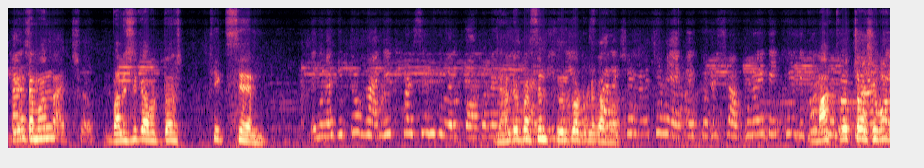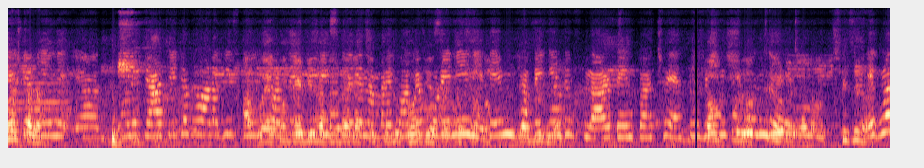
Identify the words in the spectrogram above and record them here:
ঠিক আছে এমন বালিশের কাপড়টা ঠিক সেম এগুলো কিন্তু 100% টুয়েল কটনের 100% টুয়েল কটনের কাপড়। রয়েছে আমি এক এক করে সবগুলোই দেখিয়ে দেব। মাত্র 650 টাকা। মানে যা যেটা ভালো লাগে স্ক্রিনশট দিয়ে ডিসপ্লে নাম্বারে কন্টাক্ট করে নিয়ে নিন সেম ভাবে কিন্তু ফ্লাওয়ার পেইন্ট পাচ্ছ এত বেশি সুন্দর। এগুলো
